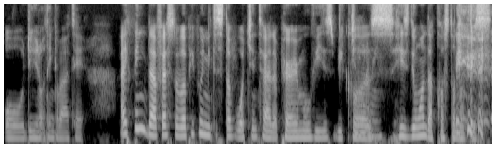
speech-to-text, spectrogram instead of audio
or do you not think about it? I think that first of all, people need to stop watching Tyler Perry movies you know what I mean? because he's the one that caused all of this.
